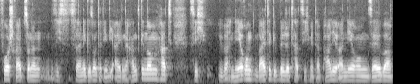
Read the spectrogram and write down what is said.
vorschreibt, sondern sich seine Gesundheit in die eigene Hand genommen hat, sich über Ernährung weitergebildet hat, sich mit der Paleoernährung selber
